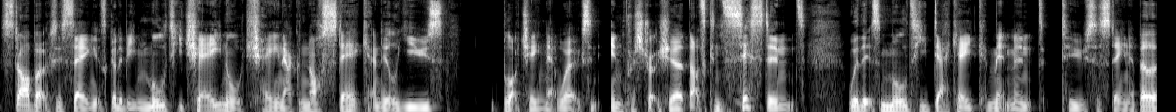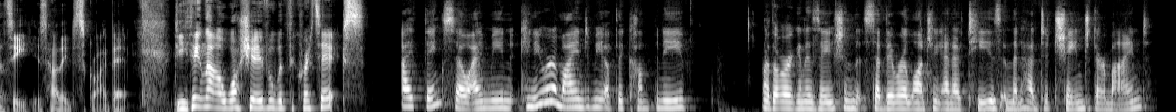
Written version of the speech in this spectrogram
Starbucks is saying it's going to be multi chain or chain agnostic, and it'll use blockchain networks and infrastructure that's consistent with its multi decade commitment to sustainability, is how they describe it. Do you think that'll wash over with the critics? I think so. I mean, can you remind me of the company or the organization that said they were launching NFTs and then had to change their mind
